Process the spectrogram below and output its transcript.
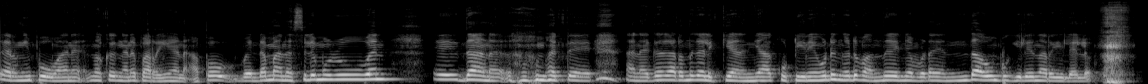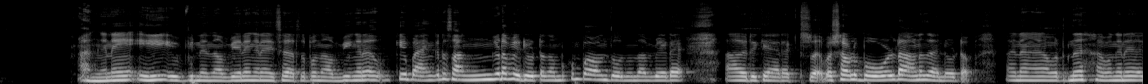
ഇറങ്ങി പോവാൻ എന്നൊക്കെ ഇങ്ങനെ പറയുകയാണ് അപ്പോൾ എന്റെ മനസ്സിൽ മുഴുവൻ ഇതാണ്. മറ്റേ അനഘ കടന്ന് കളിക്കുകയാണ്. ഞാൻ ആ കുട്ടീനെയും കൊണ്ട് ഇങ്ങോട്ട് വന്നു കഴിഞ്ഞാൽ ഇവിടെ എന്താവും പുകിലെന്ന് അറിയില്ലല്ലോ അങ്ങനെ ഈ പിന്നെ നവ്യനെ ഇങ്ങനെ ചേർത്തപ്പോൾ നവ്യ ഇങ്ങനെ ഒക്കെ ഭയങ്കര സങ്കടം വരും കേട്ടോ. നമുക്കും പാവം തോന്നും നവ്യയുടെ ആ ഒരു ക്യാരക്ടർ പക്ഷെ അവൾ ബോൾഡാണ് തന്നെ കേട്ടോ. അങ്ങനെ അവിടുന്ന് അവങ്ങനെ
